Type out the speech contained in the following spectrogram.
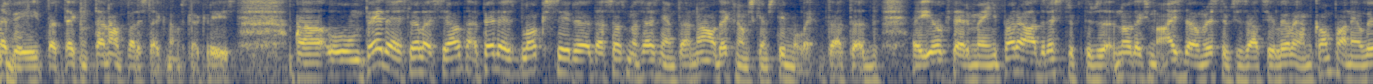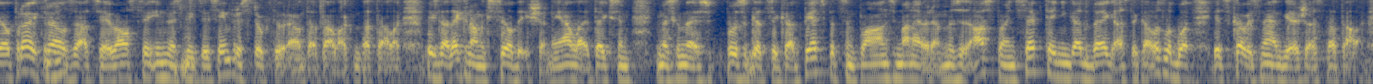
Nebija pat tā, nav parasta ekonomiskā krīze. Uh, un pēdējais lielais jautājums, pēdējais bloks ir uh, tā saucamā aizņemtā nauda ekonomiskiem stimuliem. Tātad uh, ilgtermiņa parāda restruktūrizācija, no, teiksim, aizdevuma restruktūrizācija lielajām kompānijām, liela projekta mm. realizācija, valsts investīcijas infrastruktūrā un tā tālāk. Un tā tālāk. Teiksim, tāda ekonomikas sildīšana, jā, lai, teiksim, ja mēs skatāmies pusgads, ir kaut kāds 15 plāns, manevram uz 8, 7 gadu beigās uzlabot, ja tas Covid neatgriežas atcerās tā tālāk.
